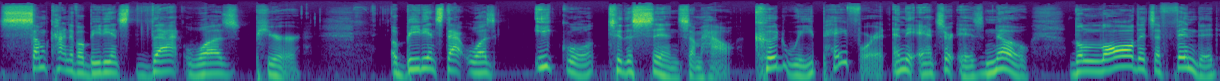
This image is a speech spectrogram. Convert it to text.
some kind of obedience that was pure, obedience that was equal to the sin somehow, could we pay for it? And the answer is no. The law that's offended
